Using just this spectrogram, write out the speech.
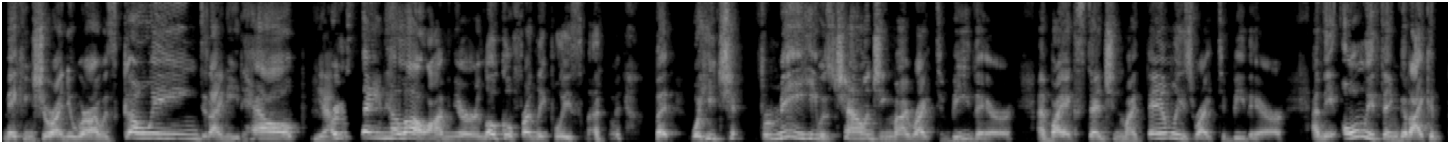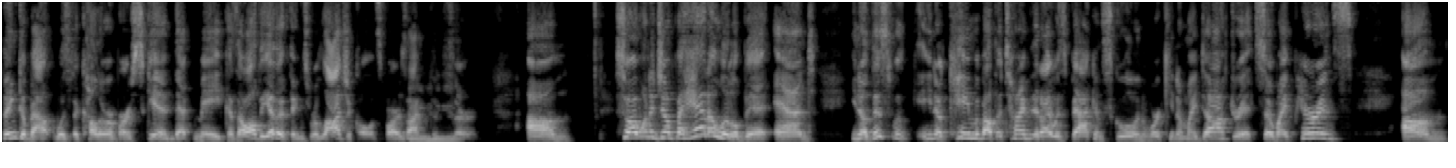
making sure I knew where I was going, did I need help, yeah. or just saying hello, I'm your local friendly policeman. But what he, ch- for me, he was challenging my right to be there, and by extension, my family's right to be there. And the only thing that I could think about was the color of our skin that made, because all the other things were logical as far as I'm mm-hmm. concerned. Um, so I want to jump ahead a little bit. And, you know, this was, you know, came about the time that I was back in school and working on my doctorate. So my parents, um,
